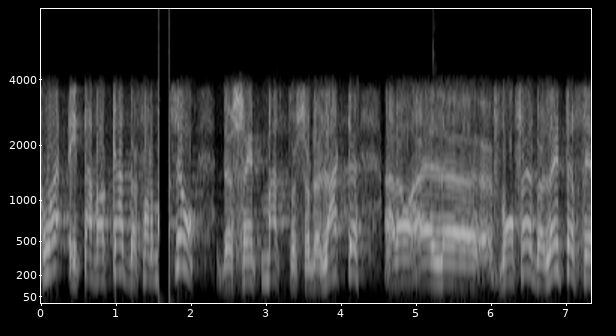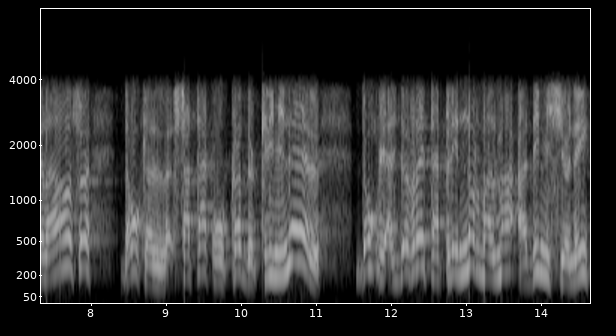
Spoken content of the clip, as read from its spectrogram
quoi est avocate de formation de Sainte-Marthe sur le lac, alors elles euh, vont faire de l'interférence, donc elles s'attaquent au code criminel. Donc, elle devrait être appelée normalement à démissionner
